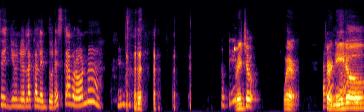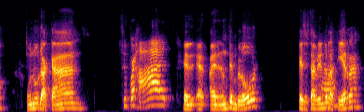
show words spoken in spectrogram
Este Junior, la calentura es cabrona. ¿Sí? Rachel, where? Tornado, un huracán, Super hot. en, en- en un temblor que se está abriendo la Ah. tierra,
